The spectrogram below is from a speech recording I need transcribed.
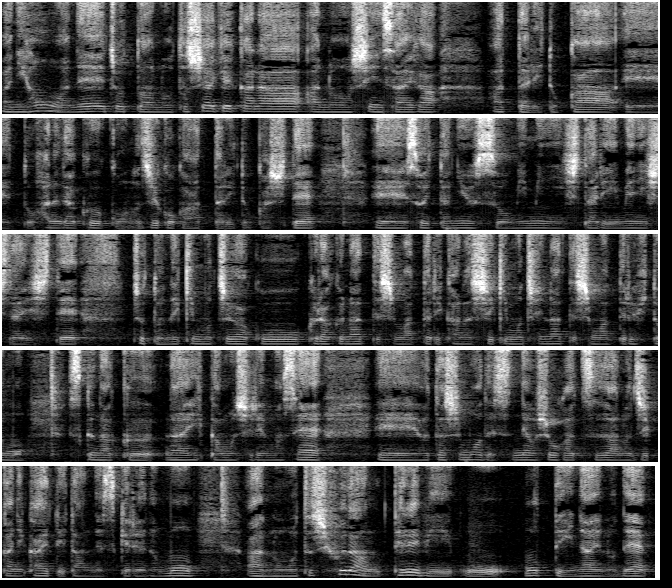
まあ、日本はねちょっとあの年明けからあの震災があったりとか、えーと、羽田空港の事故があったりとかして、えー、そういったニュースを耳にしたり目にしたりしてちょっとね気持ちがこう暗くなってしまったり悲しい気持ちになってしまっている人も少なくないかもしれません、えー、私もですねお正月あの実家に帰っていたんですけれどもあの私普段テレビを持っていないので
